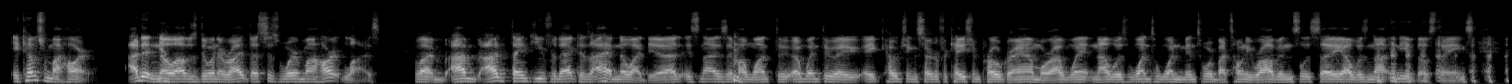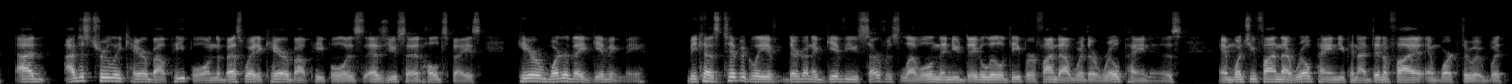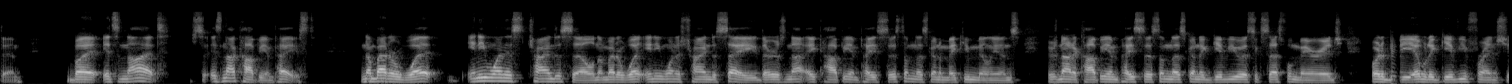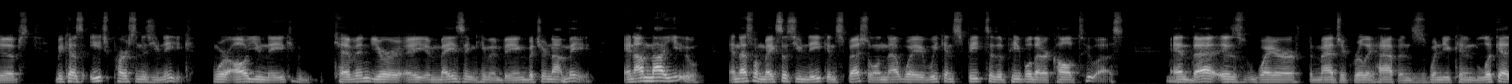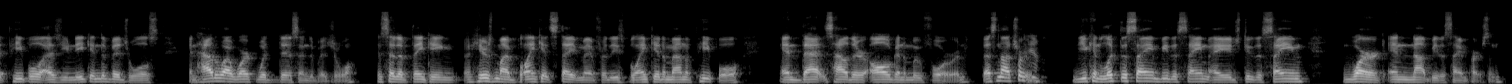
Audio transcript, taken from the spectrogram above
it comes from my heart. I didn't know I was doing it right. That's just where my heart lies. Well, I I thank you for that because I had no idea. It's not as if I went through I went through a, a coaching certification program or I went and I was one to one mentored by Tony Robbins. Let's say I was not any of those things. I I just truly care about people, and the best way to care about people is, as you said, hold space. Here, what are they giving me? Because hmm. typically, if they're going to give you surface level, and then you dig a little deeper, find out where their real pain is, and once you find that real pain, you can identify it and work through it with them. But it's not it's not copy and paste no matter what anyone is trying to sell, no matter what anyone is trying to say, there is not a copy and paste system that's going to make you millions. There's not a copy and paste system that's going to give you a successful marriage or to be able to give you friendships because each person is unique. We're all unique. Kevin, you're a amazing human being, but you're not me. And I'm not you. And that's what makes us unique and special. And that way we can speak to the people that are called to us and that is where the magic really happens is when you can look at people as unique individuals and how do i work with this individual? Instead of thinking oh, here's my blanket statement for these blanket amount of people and that's how they're all going to move forward. That's not true. Yeah. you can look the same be the same age do the same work and not be the same person.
